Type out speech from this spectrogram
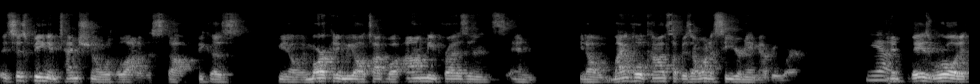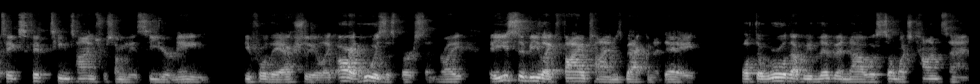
it's just being intentional with a lot of this stuff because you know in marketing we all talk about omnipresence and you know, my whole concept is I want to see your name everywhere. Yeah. And in today's world, it takes 15 times for somebody to see your name before they actually are like, all right, who is this person, right? It used to be like five times back in the day. But the world that we live in now with so much content,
